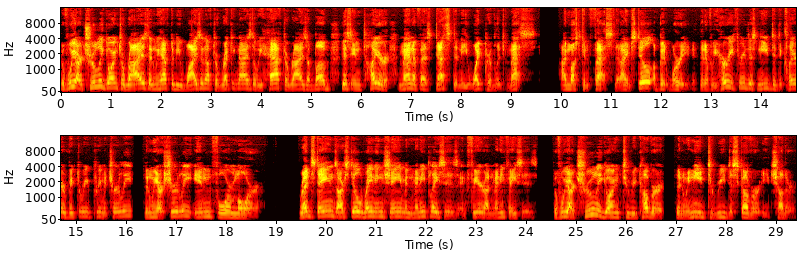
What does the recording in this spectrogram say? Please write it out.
If we are truly going to rise, then we have to be wise enough to recognize that we have to rise above this entire manifest destiny white privilege mess. I must confess that I am still a bit worried that if we hurry through this need to declare victory prematurely, then we are surely in for more. Red stains are still raining shame in many places and fear on many faces. If we are truly going to recover, then we need to rediscover each other.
